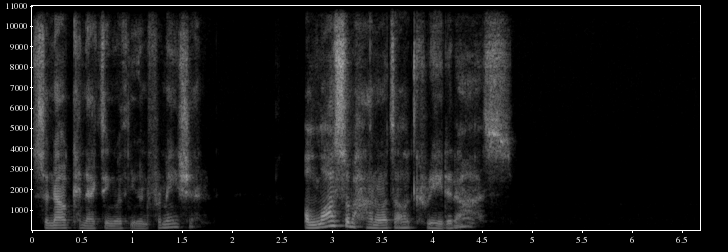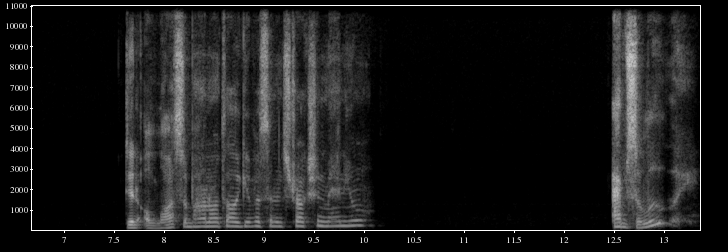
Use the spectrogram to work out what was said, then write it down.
So now connecting with new information. Allah subhanahu wa ta'ala created us. Did Allah subhanahu wa ta'ala give us an instruction manual? Absolutely.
